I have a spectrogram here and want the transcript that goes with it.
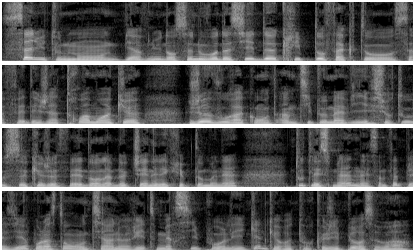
Salut tout le monde, bienvenue dans ce nouveau dossier de Crypto Facto. Ça fait déjà 3 mois que je vous raconte un petit peu ma vie et surtout ce que je fais dans la blockchain et les crypto-monnaies toutes les semaines et ça me fait plaisir. Pour l'instant, on tient le rythme. Merci pour les quelques retours que j'ai pu recevoir.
